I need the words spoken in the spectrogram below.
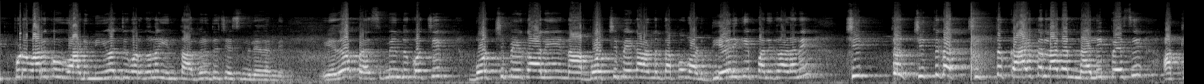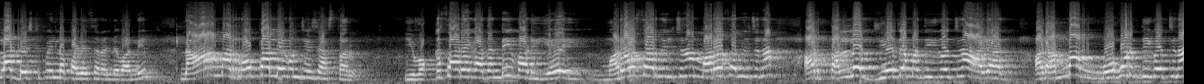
ఇప్పుడు వరకు వాడి నియోజకవర్గంలో ఇంత అభివృద్ధి చేసింది లేదండి. ఏదో ప్రెస్ మీదకి వచ్చి బొచ్చు పీకాలి నా బొచ్చు పీకాలి అన్న తప్ప వాడు దేనికి పనికిరాడని చిత్తు చిత్తుగా చిత్తు కాగితంలాగా నలిపేసి అట్లా డస్ట్బిన్లో పడేశారండి వాడిని. నామ రూపాలు లేకుండా చేసేస్తారు. ఈ ఒక్కసారే కాదండి వాడు ఏ మరోసారి నిలిచినా మరోసారి నిలిచినా ఆడు తల్లో జేజమ్మ దిగొచ్చినా ఆడ ఆడ అమ్మ మొగుడు దిగొచ్చినా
